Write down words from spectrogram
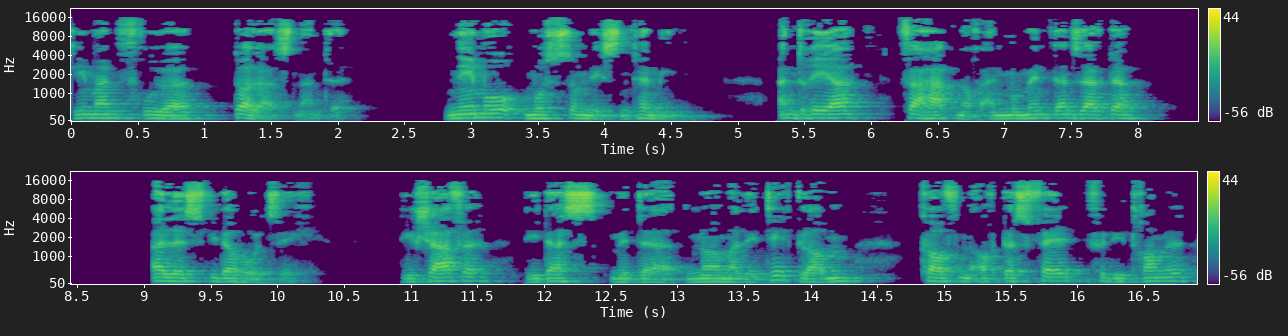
die man früher Dollars nannte. Nemo muss zum nächsten Termin. Andrea verharrt noch einen Moment, dann sagt er, alles wiederholt sich. Die Schafe, die das mit der Normalität glauben, kaufen auch das Fell für die Trommel,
